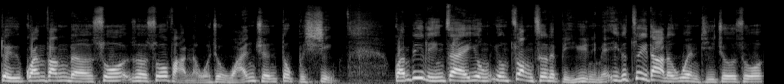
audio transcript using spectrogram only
对于官方的说说法呢，我就完全都不信。管碧玲在用用撞车的比喻里面，一个最大的问题就是说，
